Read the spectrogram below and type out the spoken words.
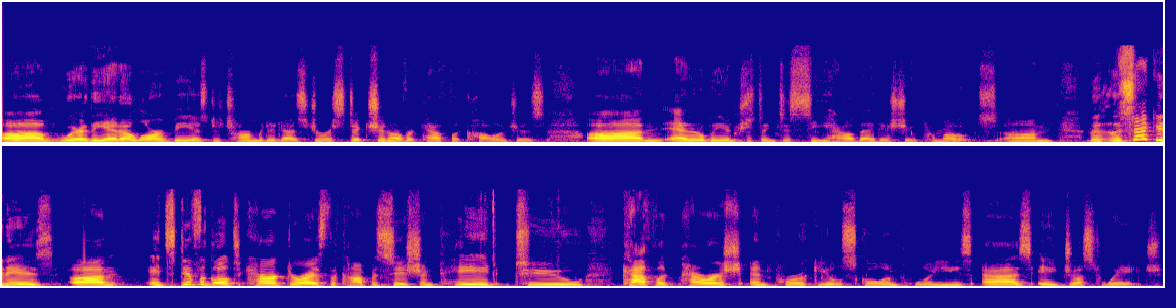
um, where the NLRB has determined it as jurisdiction over Catholic colleges. Um, and it'll be interesting to see how that issue promotes. Um, the, the, second is um, it's difficult to characterize the compensation paid to Catholic parish and parochial school employees as a just wage.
